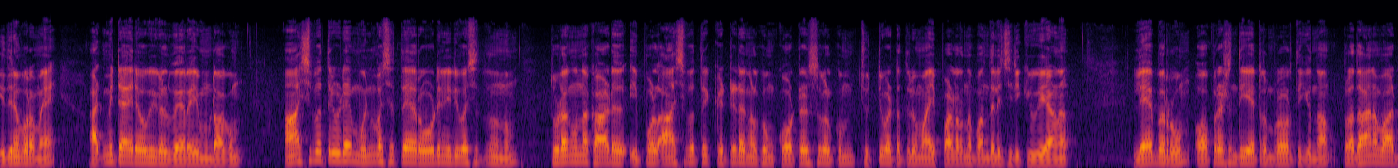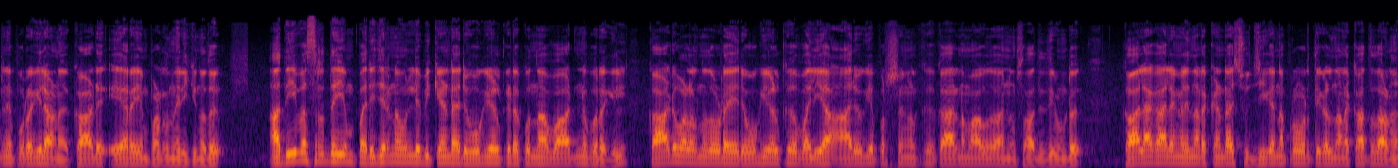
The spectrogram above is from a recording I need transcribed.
ഇതിനു പുറമെ അഡ്മിറ്റായ രോഗികൾ വേറെയും ഉണ്ടാകും. ആശുപത്രിയുടെ മുൻവശത്തെ റോഡിനിരുവശത്തു നിന്നും തുടങ്ങുന്ന കാട് ഇപ്പോൾ ആശുപത്രി കെട്ടിടങ്ങൾക്കും ക്വാർട്ടേഴ്സുകൾക്കും ചുറ്റുവട്ടത്തിലുമായി പടർന്ന് പന്തലിച്ചിരിക്കുകയാണ്. ലേബർ റൂം ഓപ്പറേഷൻ തിയേറ്ററും പ്രവർത്തിക്കുന്ന പ്രധാന വാർഡിന് പുറകിലാണ് കാട് ഏറെയും പടർന്നിരിക്കുന്നത്. അതീവ ശ്രദ്ധയും പരിചരണവും ലഭിക്കേണ്ട രോഗികൾ കിടക്കുന്ന വാർഡിന് പുറകിൽ കാട് വളർന്നതോടെ രോഗികൾക്ക് വലിയ ആരോഗ്യ പ്രശ്നങ്ങൾക്ക് കാരണമാകുവാനും സാധ്യതയുണ്ട്. കാലാകാലങ്ങളിൽ നടക്കേണ്ട ശുചീകരണ പ്രവൃത്തികൾ നടക്കാത്തതാണ്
